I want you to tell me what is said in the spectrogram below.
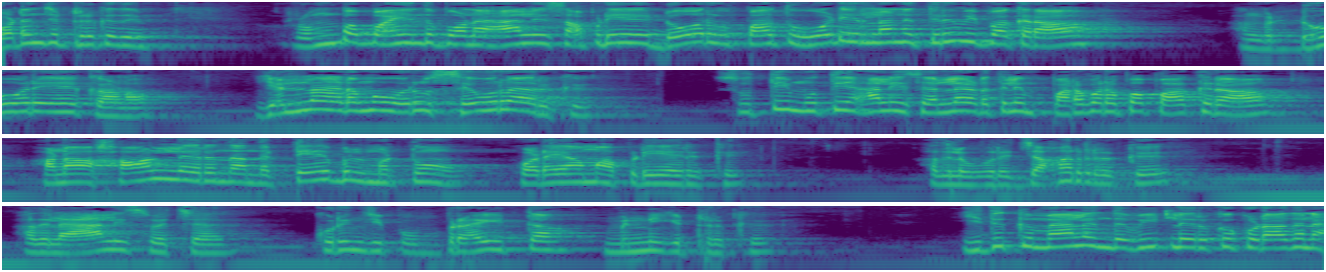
உடஞ்சிட்டு இருக்குது. ரொம்ப பயந்து போன ஆலிஸ் அப்படியே டோருக்கு பார்த்து ஓடிடலான்னு திரும்பி பார்க்குறா அங்கே டோரே காணோம். எல்லா இடமும் ஒரு செவராக இருக்குது சுற்றி முற்றி ஆலிஸ் எல்லா இடத்துலையும் பரபரப்பாக பார்க்குறா ஆனால் ஹாலில் இருந்த அந்த டேபிள் மட்டும் உடையாமல் அப்படியே இருக்குது அதில் ஒரு ஜார் இருக்குது அதில் ஆலிஸ் வச்ச குறிஞ்சி பூ பிரைட்டாக மின்னிக்கிட்டு இருக்கு. இதுக்கு மேலே இந்த வீட்டில் இருக்கக்கூடாதுன்னு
